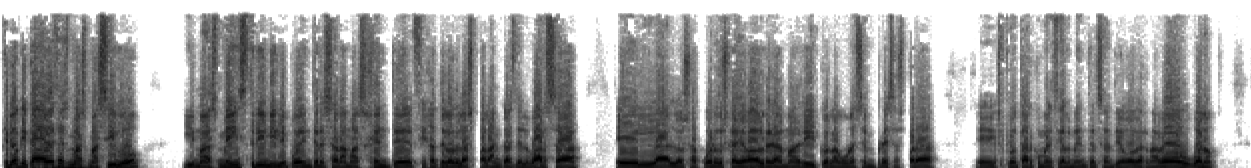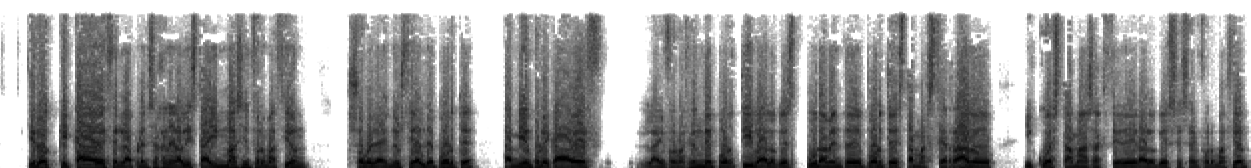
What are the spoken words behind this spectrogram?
creo que cada vez es más masivo y más mainstream y le puede interesar a más gente. Fíjate lo de las palancas del Barça, los acuerdos que ha llegado el Real Madrid con algunas empresas para eh, explotar comercialmente el Santiago Bernabéu. Bueno, quiero que cada vez en la prensa generalista hay más información sobre la industria del deporte, también porque cada vez la información deportiva, lo que es puramente deporte, está más cerrado y cuesta más acceder a lo que es esa información.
